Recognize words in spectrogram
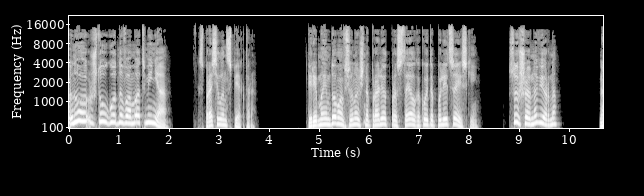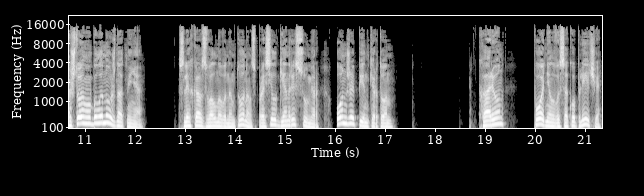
«Но что угодно вам от меня?» — спросил инспектор. «Перед моим домом всю ночь напролет простоял какой-то полицейский». «Совершенно верно». «Но что ему было нужно от меня?» Слегка взволнованным тоном спросил Генри Сумер, он же Пинкертон. Харион поднял высоко плечи,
